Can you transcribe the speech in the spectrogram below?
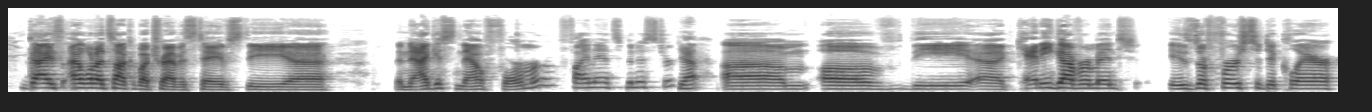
guys, I want to talk about Travis Toews, the. Uh, the I guess now former finance minister yep. um, of the uh, Kenney government is the first to declare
